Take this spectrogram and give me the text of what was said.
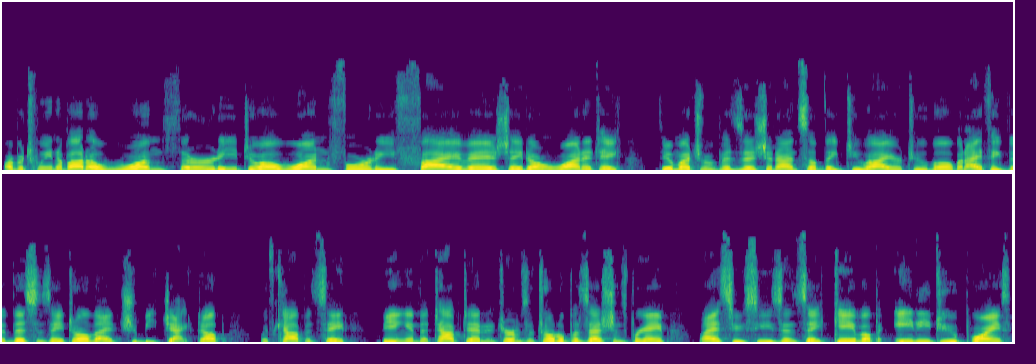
are between about a 130 to a 145 ish. They don't want to take too much of a position on something too high or too low, but I think that this is a total that should be jacked up with Coppin State being in the top 10 in terms of total possessions per game. Last two seasons, they gave up 82 points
